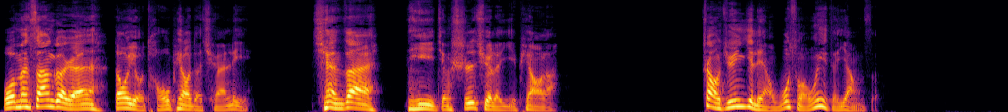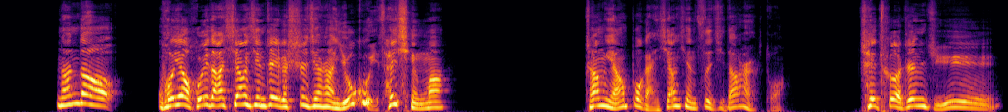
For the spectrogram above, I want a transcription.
我们三个人都有投票的权利，现在你已经失去了一票了。赵军一脸无所谓的样子。难道我要回答相信这个世界上有鬼才行吗？张扬不敢相信自己的耳朵。这特侦局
